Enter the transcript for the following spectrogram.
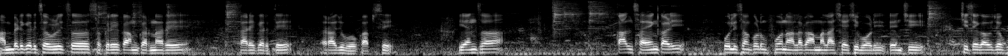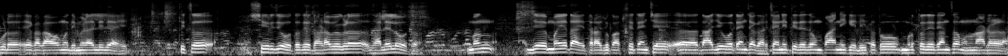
आंबेडकरी चळवळीचं सक्रिय काम करणारे कार्यकर्ते राजूभाऊ कापसे यांचा काल सायंकाळी पोलिसांकडून फोन आला का आम्हाला अशी अशी बॉडी त्यांची चितेगावच्या पुढं एका गावामध्ये मिळालेली आहे. तिचं शिर जे होतं ते धडा वेगळं झालेलं होतं. मग जे मयत आहेत राजू कापसे त्यांचे दाजी व त्यांच्या घरच्यांनी तिथे जाऊन पाहणी केली तर तो मृतदेह त्यांचा म्हणून आढळला.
